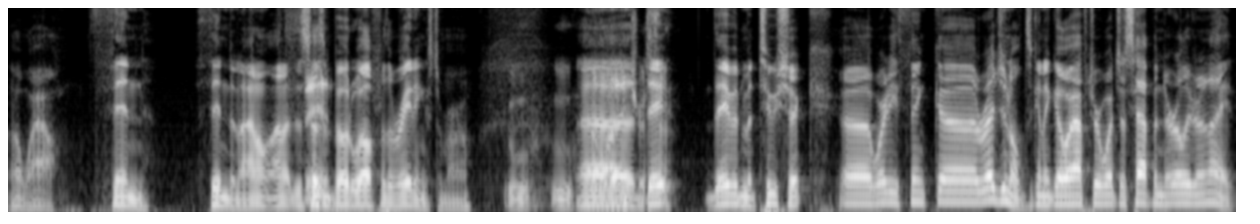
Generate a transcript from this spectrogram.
Oh wow, thin, thin tonight. I don't. I don't this Thin. doesn't bode well for the ratings tomorrow. Ooh, ooh, not a lot of Uh, interest. Da-? David Matushik, uh, where do you think uh, Reginald's going to go after what just happened earlier tonight?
